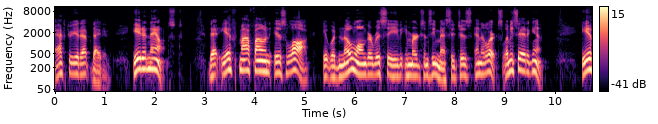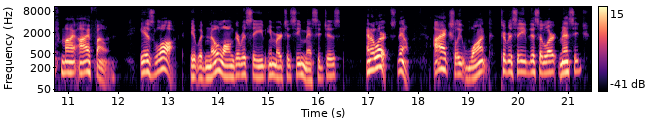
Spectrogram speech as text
after it updated? It announced that if my phone is locked, it would no longer receive emergency messages and alerts. Let me say it again. If my iPhone is locked, it would no longer receive emergency messages and alerts. Now, I actually want to receive this alert message,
